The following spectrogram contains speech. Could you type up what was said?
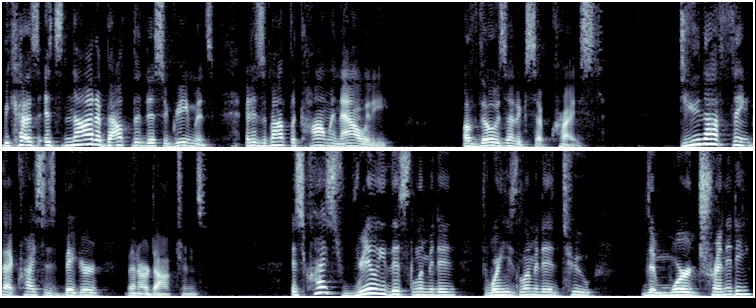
Because it's not about the disagreements. It is about the commonality of those that accept Christ. Do you not think that Christ is bigger than our doctrines? Is Christ really this limited to where he's limited to the word Trinity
